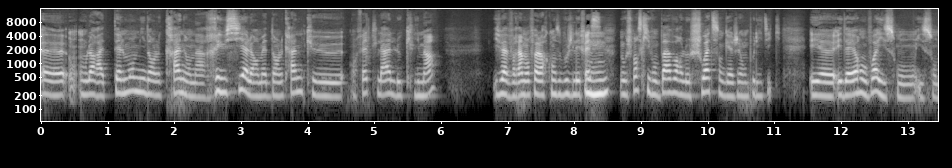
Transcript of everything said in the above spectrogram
Euh, on leur a tellement mis dans le crâne et on a réussi à leur mettre dans le crâne que, en fait, là, le climat, il va vraiment falloir qu'on se bouge les fesses. Mhm. Donc je pense qu'ils vont pas avoir le choix de s'engager en politique. Et, euh, et d'ailleurs, on voit, ils sont, ils sont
